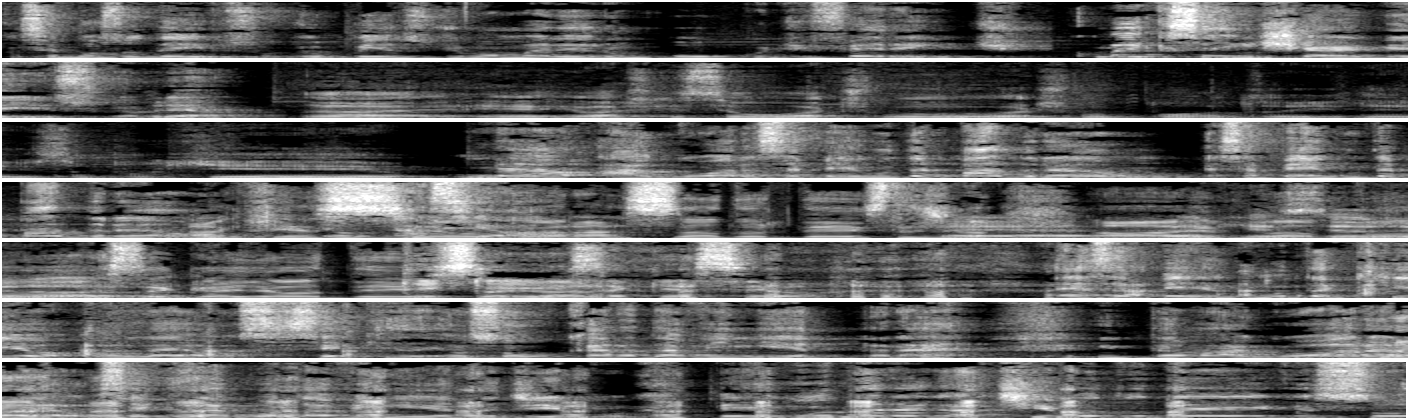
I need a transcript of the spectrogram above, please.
você mostrou, Davidson, eu penso de uma maneira um pouco diferente. Como é que você enxerga enxerga isso, Gabriel? Ah, eu acho que esse é um ótimo, ótimo ponto aí, Davidson, porque. Não, agora essa pergunta é padrão. Essa pergunta é padrão. Aqueceu eu, assim, o coração do Davidson de novo. É, oh, pô, de novo. Você ganhou o Davidson que que é Isso aqueceu. essa pergunta aqui, ó, Léo, se você quiser, eu sou o cara da vinheta, né? Então agora, Léo, se você quiser botar a vinheta, tipo, pergunta negativa do Davidson.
